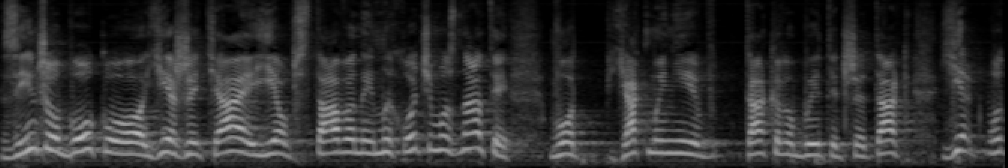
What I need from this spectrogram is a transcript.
З іншого боку, є життя, і є обставини, і ми хочемо знати, от, як мені так робити, чи так. Є, от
